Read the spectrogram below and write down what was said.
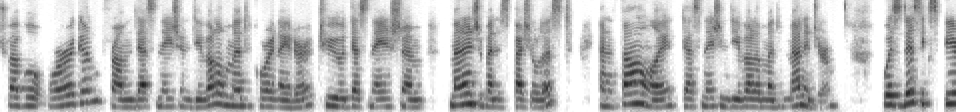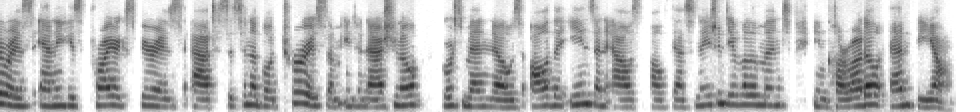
Travel Oregon from Destination Development Coordinator to Destination Management Specialist, and finally, Destination Development Manager. With this experience and his prior experience at Sustainable Tourism International, Grossman knows all the ins and outs of destination development in Colorado and beyond.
